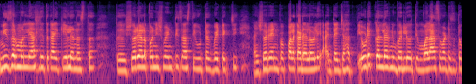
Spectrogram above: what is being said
मी जर म्हणले असले तर काही केलं नसतं. तर शौर्याला पनिशमेंट तीच असती उठक बैठकची. आणि शौर्याने पप्पाला काढायला लावले. आणि त्यांच्या हात एवढे कलरनी भरले होते. मला असं वाटत होतं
